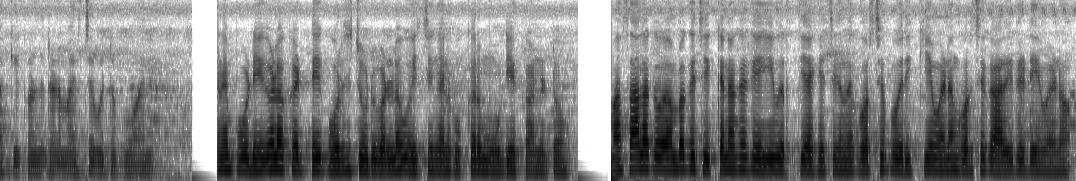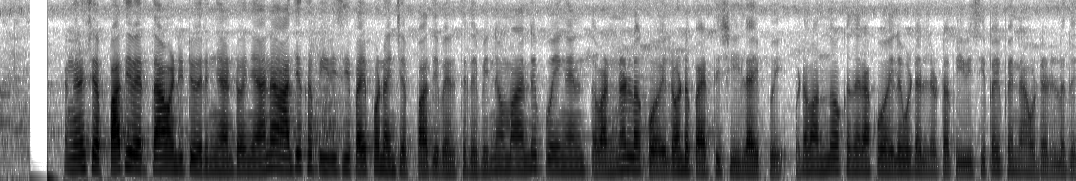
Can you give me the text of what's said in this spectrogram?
ആക്കി വെക്കണമെന്നിട്ടാണ് മരിച്ച വിട്ട് പോകാൻ അങ്ങനെ പൊടികളൊക്കെ ഇട്ട് കുറച്ച് ചൂടുവെള്ളം ഒഴിച്ച് ഇങ്ങനെ കുക്കർ മൂടിയൊക്കെയാണ് കേട്ടോ. മസാല ഒക്കെ വേകുമ്പോൾ ചിക്കനൊക്കെ കഴുകി വൃത്തിയാക്കി വെച്ചിരിക്കുന്നത്. കുറച്ച് പൊരിക്കുകയും വേണം. കുറച്ച് കറിയിലിടുകയും വേണം. അങ്ങനെ ചപ്പാത്തി വരുത്താൻ വേണ്ടിയിട്ട് ഒരുങ്ങാണ്ടോ ഞാൻ ആദ്യമൊക്കെ പി വി സി പൈപ്പ് കൊണ്ടാണ് ചപ്പാത്തി വരുത്തൽ പിന്നെ ഒമാനിൽ പോയി ഇങ്ങനെ വണ്ണുള്ള കോയിലുകൊണ്ട് പരത്തി ശീലമായിപ്പോയി ഇവിടെ വന്ന് നോക്കുന്നേരം ആ കോയിൽ ഇവിടെ അല്ല കേട്ടോ. പി വി സി പൈപ്പ് തന്നെ അവിടെ ഉള്ളത്.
